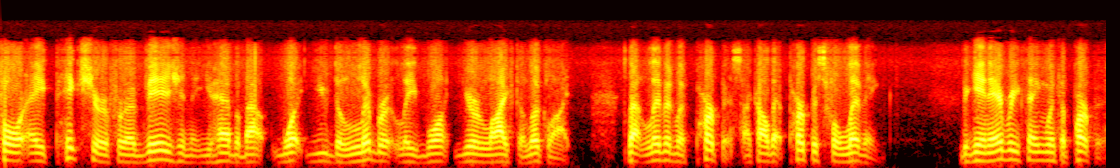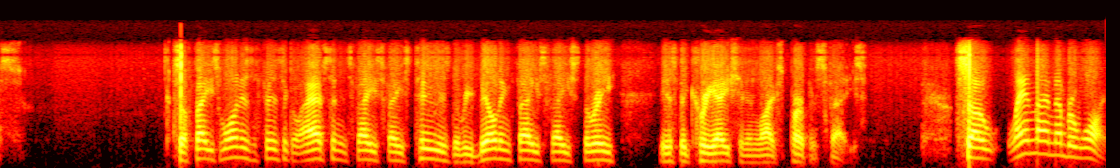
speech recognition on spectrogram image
for a picture, for a vision that you have about what you deliberately want your life to look like. It's about living with purpose. I call that purposeful living. Begin everything with a purpose. So phase one is the physical abstinence phase. Phase two is the rebuilding phase. Phase three is the creation and life's purpose phase. So, landmine number one,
